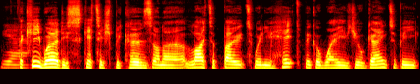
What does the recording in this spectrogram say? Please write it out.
Yeah. the key word is skittish because on a lighter boat, when you hit bigger waves, you're going to be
